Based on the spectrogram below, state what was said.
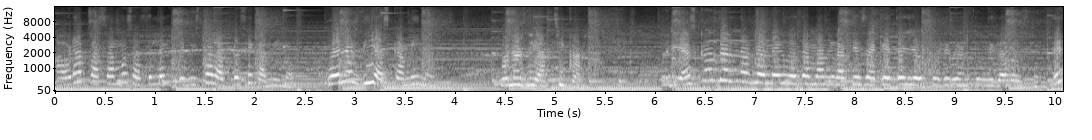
Ahora pasamos a hacer la entrevista a la profe Camino. Buenos días, Camino. Buenos días, chicas. ¿Podrías contarnos la anécdota más graciosa que te haya ocurrido en tu vida docente?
